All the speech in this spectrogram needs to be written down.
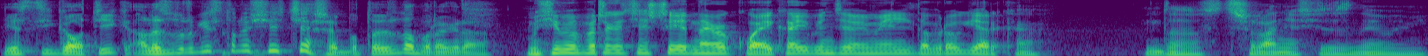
Jest i Gothic, ale z drugiej strony się cieszę, bo to jest dobra gra. Musimy poczekać jeszcze jednego Quake'a i będziemy mieli dobrą gierkę do strzelania się ze znajomymi.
